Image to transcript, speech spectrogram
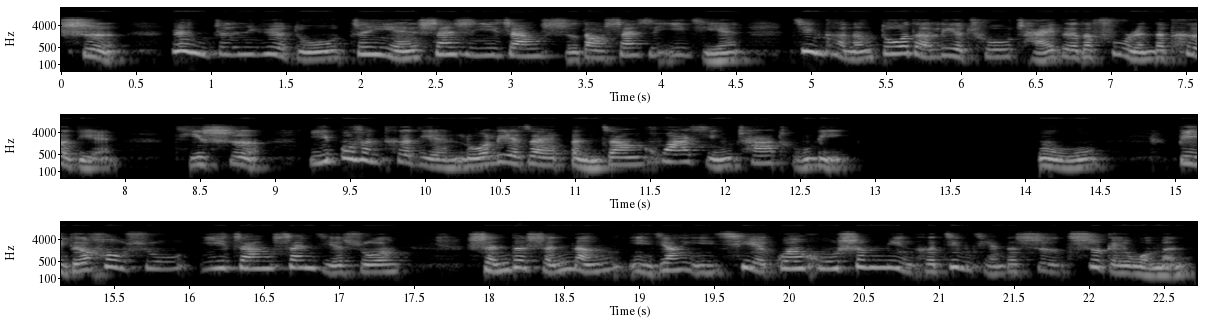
四，认真阅读箴言三十一章十到三十一节，尽可能多的列出才德的妇人的特点。提示：一部分特点罗列在本章花形插图里。五，彼得后书一章三节说。神的神能已将一切关乎生命和金钱的事赐给我们，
